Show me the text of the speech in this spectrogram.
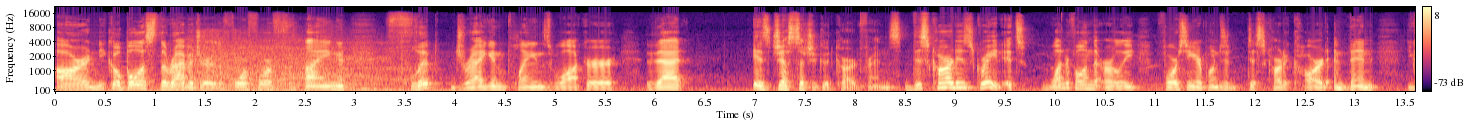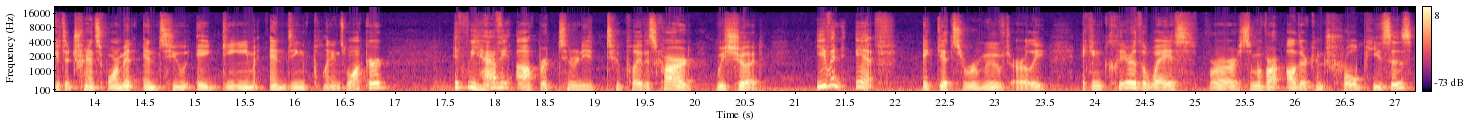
our Nicol Bolas the Ravager, the 4 4 flying flip dragon planeswalker that is just such a good card, friends. This card is great. It's wonderful in the early, forcing your opponent to discard a card, and then you get to transform it into a game ending planeswalker. If we have the opportunity to play this card, we should. Even if it gets removed early, it can clear the way for some of our other control pieces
